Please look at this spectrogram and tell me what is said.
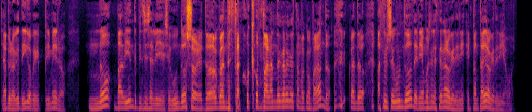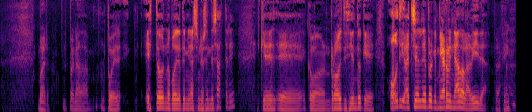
Ya, pero ¿qué te digo? Que primero, no va bien de Princesa Leia. Y segundo, sobre todo cuando estamos comparando con lo que estamos comparando. Cuando hace un segundo teníamos en escena lo que en pantalla lo que teníamos. Bueno, pues nada, pues esto no podría terminar si no es en desastre, que es eh, con Ross diciendo que odio a Chandler porque me ha arruinado la vida. Pero en fin,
